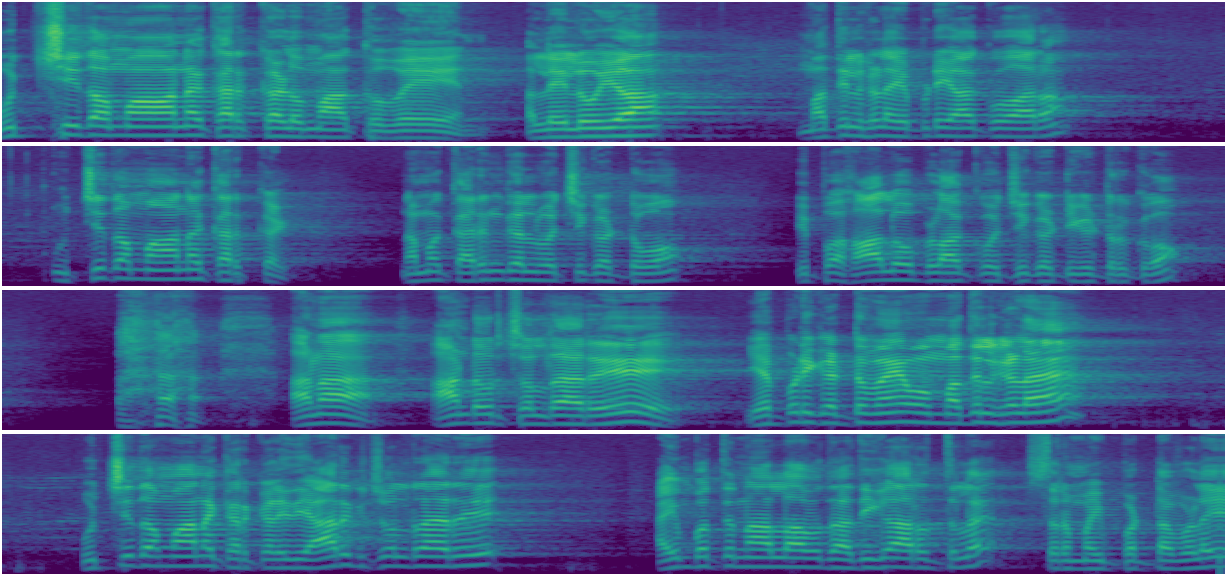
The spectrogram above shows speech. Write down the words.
உச்சிதமான கற்களுமாக்குவேன். அல்லேலூயா. மதில்களை எப்படி ஆக்குவாராம்? உச்சிதமான கற்கள். நம்ம கருங்கல் வச்சு கட்டுவோம். இப்போ ஹாலோ பிளாக் வச்சு கட்டிக்கிட்டு இருக்கோம். ஆனால் ஆண்டவர் சொல்றாரு எப்படி கட்டுவேன் உன் மதில்களை? உச்சிதமான கற்கள். இது யாருக்கு சொல்றாரு? ஐம்பத்தி நாலாவது அதிகாரத்தில் சிறுமைப்பட்டவளே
